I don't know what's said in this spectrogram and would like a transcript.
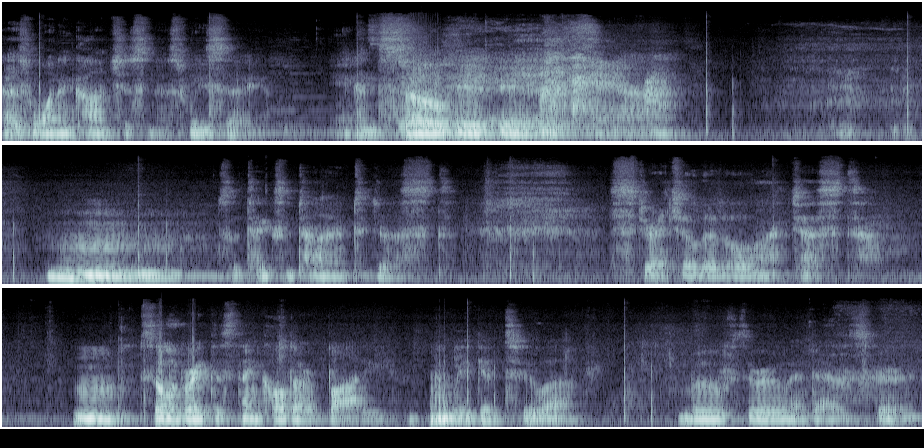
as one in consciousness, we say. And so it is now. Hmm. So, take some time to just stretch a little, just mm, celebrate this thing called our body that we get to uh, move through and as spirit.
